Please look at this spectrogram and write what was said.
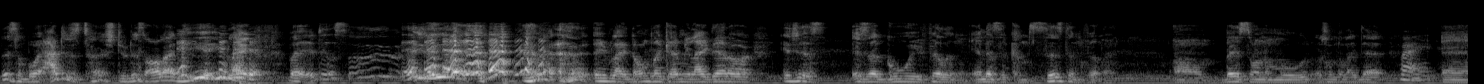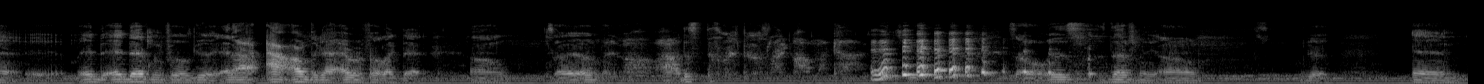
listen, boy, I just touched you. That's all I did. You like, but it just. Uh, you like, don't look at me like that, or it's just it's a gooey feeling and it's a consistent feeling. um, based on the mood or something like that. Right. And it, it definitely feels good. And I, I, I don't think I ever felt like that. Um, so it was like, oh wow, this, this what it feels like. Oh my god. so it's, it's definitely um, good. And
